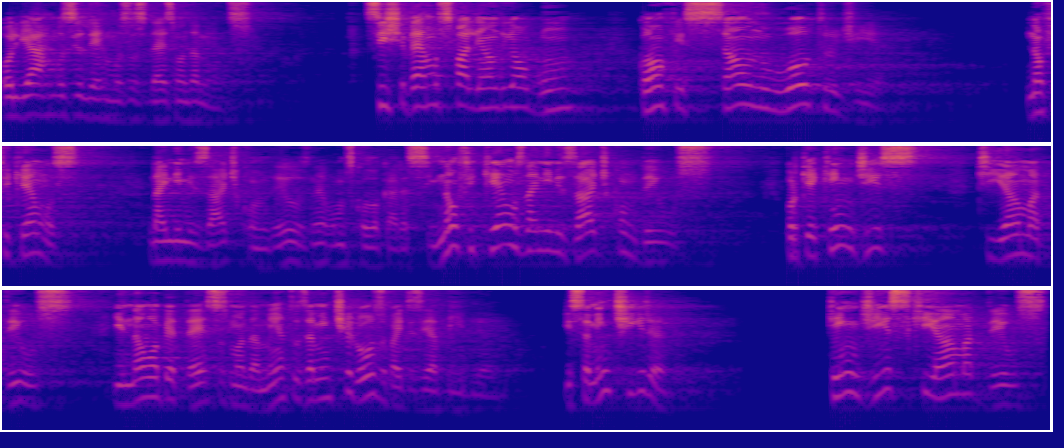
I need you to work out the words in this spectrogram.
olharmos e lermos os Dez Mandamentos. Se estivermos falhando em algum, confissão no outro dia. Não fiquemos na inimizade com Deus, né? Vamos colocar assim. Não fiquemos na inimizade com Deus, porque quem diz que ama Deus e não obedece os mandamentos é mentiroso, vai dizer a Bíblia. Isso é mentira. Quem diz que ama Deus,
